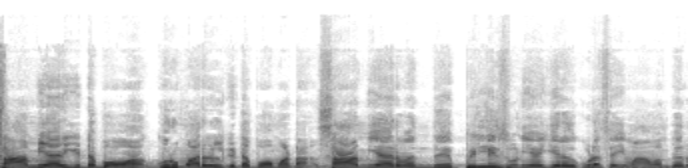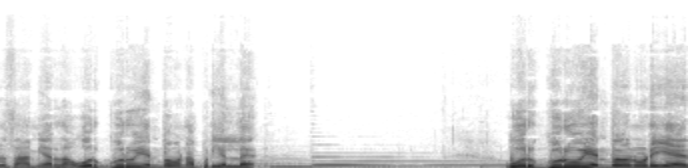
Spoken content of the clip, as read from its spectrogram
சாமியார்கிட்ட போவான் குருமார்கள் கிட்ட போக மாட்டான் சாமியார் வந்து பில்லி சூனி வைக்கிறது கூட செய்வான். அவன் பேரும் சாமியார் தான். ஒரு குரு என்பவன் அப்படி அல்ல. ஒரு குரு என்பவனுடைய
